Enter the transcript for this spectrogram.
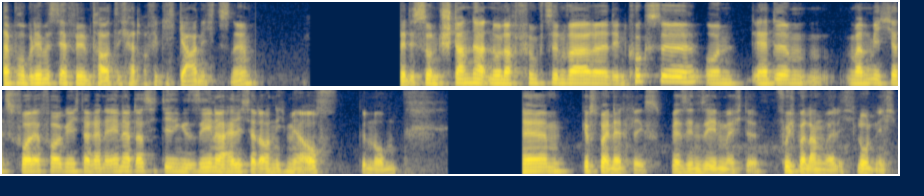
Das Problem ist, der Film traut sich halt auch wirklich gar nichts, ne? Das ist so ein Standard 0815 Ware, den guckst du und hätte man mich jetzt vor der Folge nicht daran erinnert, dass ich den gesehen habe, hätte ich das auch nicht mehr aufgenommen. Ähm, gibt's bei Netflix, wer den sehen möchte. Furchtbar langweilig, lohnt nicht.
